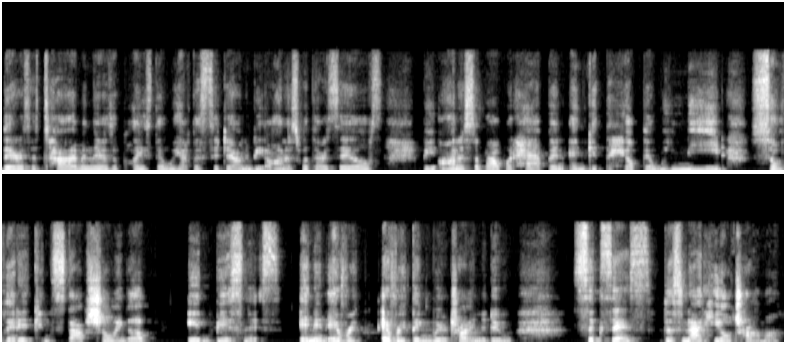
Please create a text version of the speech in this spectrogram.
there's a time and there's a place that we have to sit down and be honest with ourselves, be honest about what happened and get the help that we need so that it can stop showing up in business and in every everything we're trying to do. Success does not heal trauma.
